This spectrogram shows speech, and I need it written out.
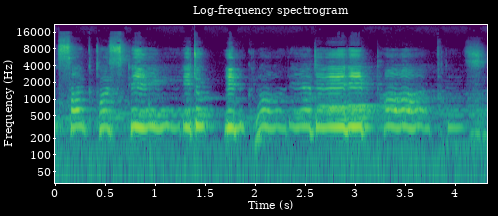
Sancto Spiritu in gloria Dei Patris.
